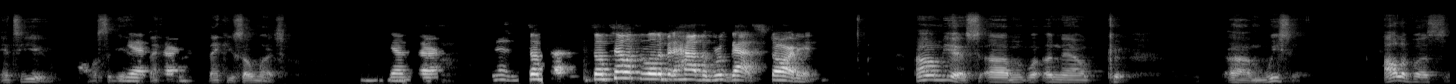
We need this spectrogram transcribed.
and to you once again. Yes, thank, sir. thank you so much. Yes, sir. So, so tell us a little bit how the group got started. Um, yes. Um, uh, now, um, we, all of us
